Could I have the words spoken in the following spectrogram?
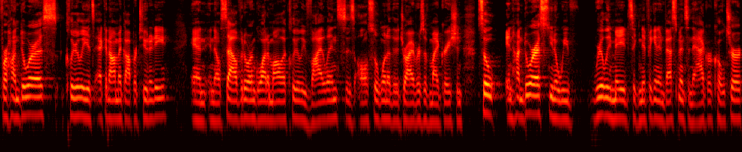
for Honduras, clearly it's economic opportunity. And in El Salvador and Guatemala, clearly violence is also one of the drivers of migration. So in Honduras, you know, we've really made significant investments in agriculture,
